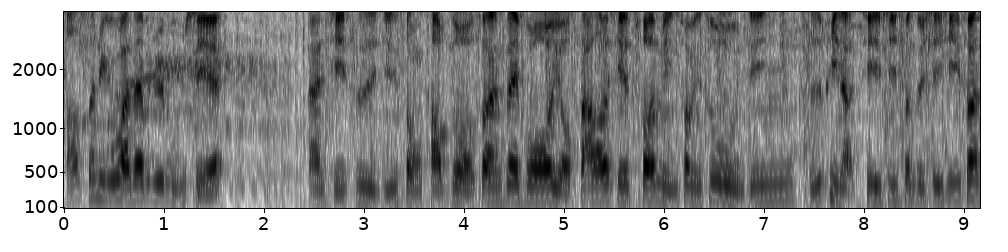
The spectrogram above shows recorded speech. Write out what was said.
好，僧侣我在继续补血，但骑士已经送差不多。虽然这波有杀到一些村民，村民数已经持平了，七七村对七七村，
